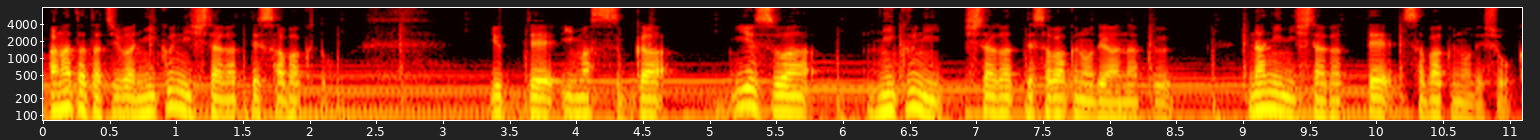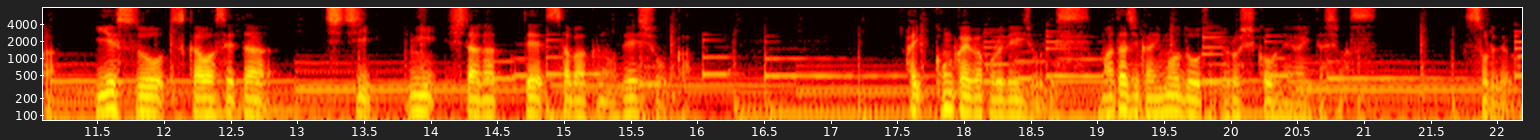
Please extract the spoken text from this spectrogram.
あなたたちは肉に従って裁くと言っていますがイエスは肉に従って裁くのではなく何に従って裁くのでしょうか？イエスを使わせた父に従って裁くのでしょうか？はい今回はこれで以上です。また次回もどうぞよろしくお願いいたします。それでは。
